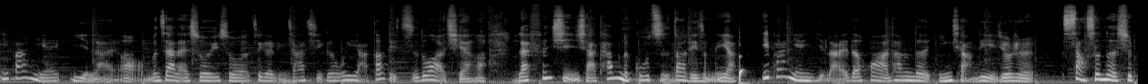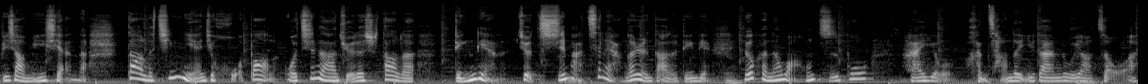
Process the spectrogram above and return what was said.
一八年以来啊，我们再来说一说这个李佳琦跟薇娅到底值多少钱啊？来分析一下他们的估值到底怎么样。一八年以来的话，他们的影响力就是上升的是比较明显的，到了今年就火爆了。我基本上觉得是到了顶点了，就起码这两个人到了顶点，有可能网红直播还有很长的一段路要走啊。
